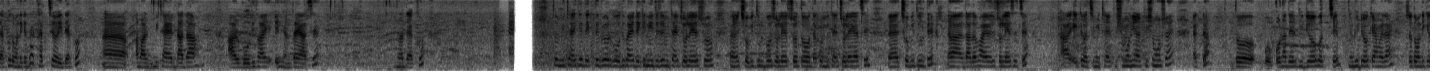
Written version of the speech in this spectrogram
দেখো তোমাদেরকে দেখাচ্ছে, ওই দেখো। আমার মিঠাইয়ের দাদা আর বৌদি ভাই এখানটায় আছে। তোমরা দেখো। তো মিঠাইকে দেখতে পেয়ে ওর বৌদি ভাই ডেকে নিয়েছে যে, মিঠাই চলে এসো। এখানে ছবি তুলবো, চলে এসো। তো দেখো, মিঠাই চলে গেছে ছবি তুলতে। দাদা ভাই চলে এসেছে। আর এইটা হচ্ছে মিঠাই পিসুমণি আর পিসুমশাই একটা। তো ওনাদের ভিডিও হচ্ছে, ভিডিও ক্যামেরায়। সেটা তোমাদেরকে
